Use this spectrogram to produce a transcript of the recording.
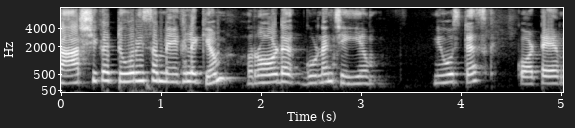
കാർഷിക ടൂറിസം മേഖലയ്ക്കും റോഡ് ഗുണം ചെയ്യും. News desk Kottayam.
